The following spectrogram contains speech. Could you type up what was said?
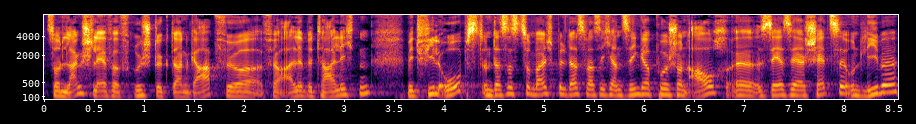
so ein Langschläferfrühstück dann gab für, für alle Beteiligten mit viel Obst. Und das ist zum Beispiel das, was ich an Singapur schon auch äh, sehr, sehr schätze und liebe,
